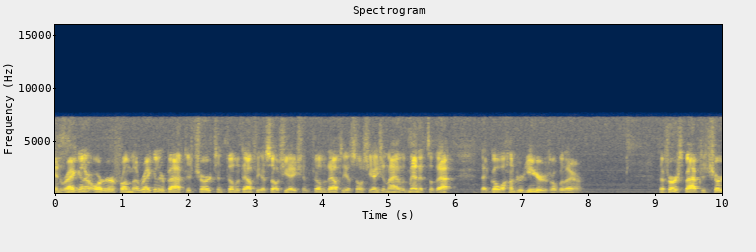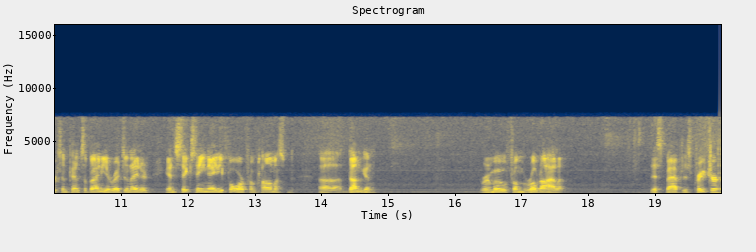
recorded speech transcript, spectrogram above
in regular order from the regular Baptist Church and Philadelphia Association. Philadelphia Association, I have the minutes of that that go a hundred years over there. The First Baptist Church in Pennsylvania originated in 1684 from Thomas uh, Dungan, removed from Rhode Island. This Baptist preacher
